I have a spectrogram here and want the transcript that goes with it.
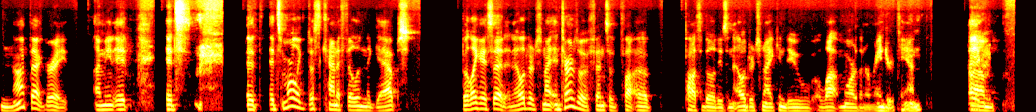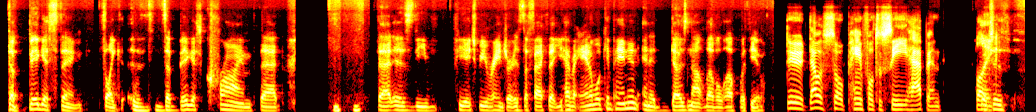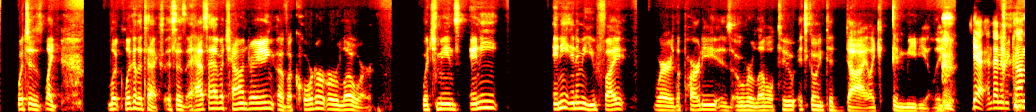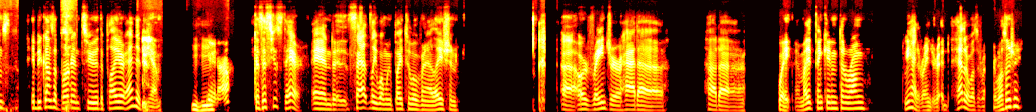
not that great. I mean, it it's it it's more like just kind of fill in the gaps. But like I said, an Eldritch Knight, in terms of offensive po- uh, possibilities, an Eldritch Knight can do a lot more than a Ranger can. Um, the biggest thing, it's like the biggest crime that that is the PHB Ranger is the fact that you have an animal companion and it does not level up with you. dude, that was so painful to see happen. Like, which is which is like look look at the text it says it has to have a challenge rating of a quarter or lower which means any any enemy you fight where the party is over level two it's going to die like immediately yeah, and then it becomes it becomes a burden to the player and the DM. Mhm. You know, because it's just there. And uh, sadly, when we played Tomb of Annihilation, uh, our ranger had a had a. Wait, am I thinking the wrong? We had a ranger. Heather was a ranger, wasn't she?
